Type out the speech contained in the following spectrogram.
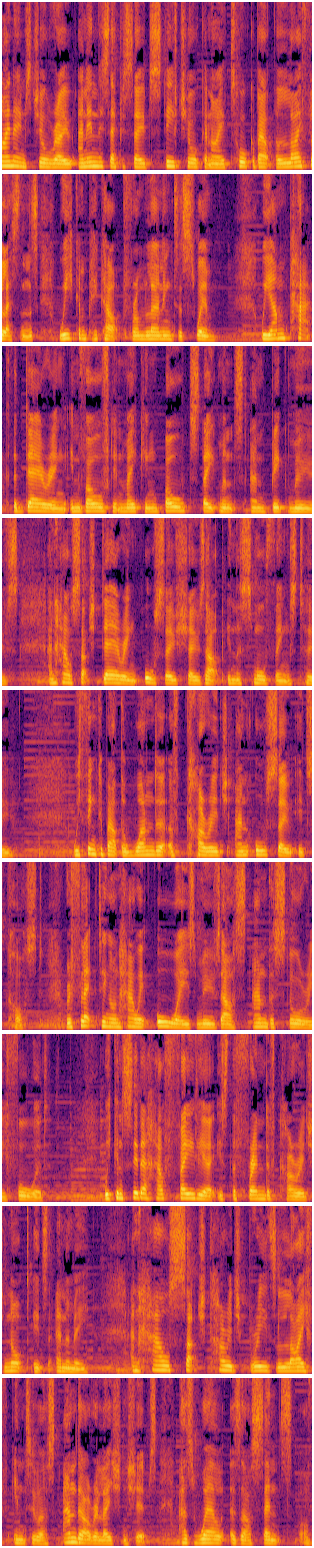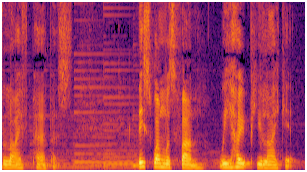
My name's Jill Rowe, and in this episode, Steve Chalke and I talk about the life lessons we can pick up from learning to swim. We unpack the daring involved in making bold statements and big moves, and how such daring also shows up in the small things too. We think about the wonder of courage and also its cost, reflecting on how it always moves us and the story forward. We consider how failure is the friend of courage, not its enemy, and how such courage breathes life into us and our relationships, as well as our sense of life purpose. This one was fun. We hope you like it.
